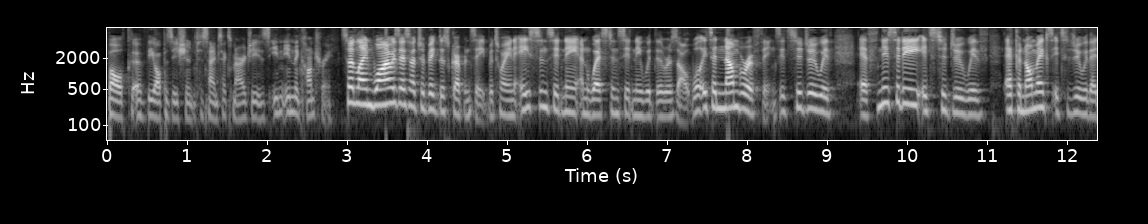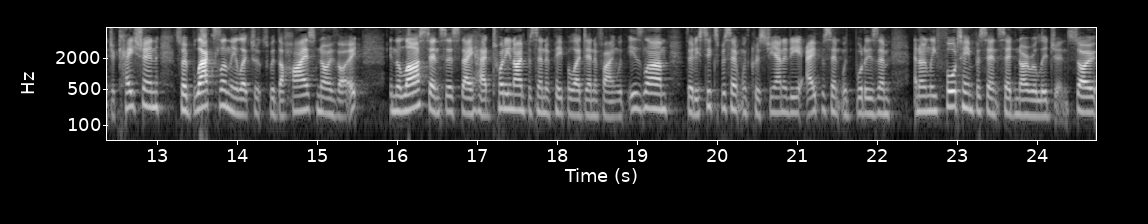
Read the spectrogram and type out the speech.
bulk of the opposition to same-sex marriage is in, in the country. So, Lane, why was there such a big discrepancy between Eastern Sydney and Western Sydney with the result? Well, it's a number of things. It's to do with ethnicity, it's to do with economics, it's to do with education. So, Blaxland, the electorates with the highest no vote, in the last census, they had 29% of people identifying with Islam, 36% with Christianity, 8% with Buddhism, and only 14% said no religion. So,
